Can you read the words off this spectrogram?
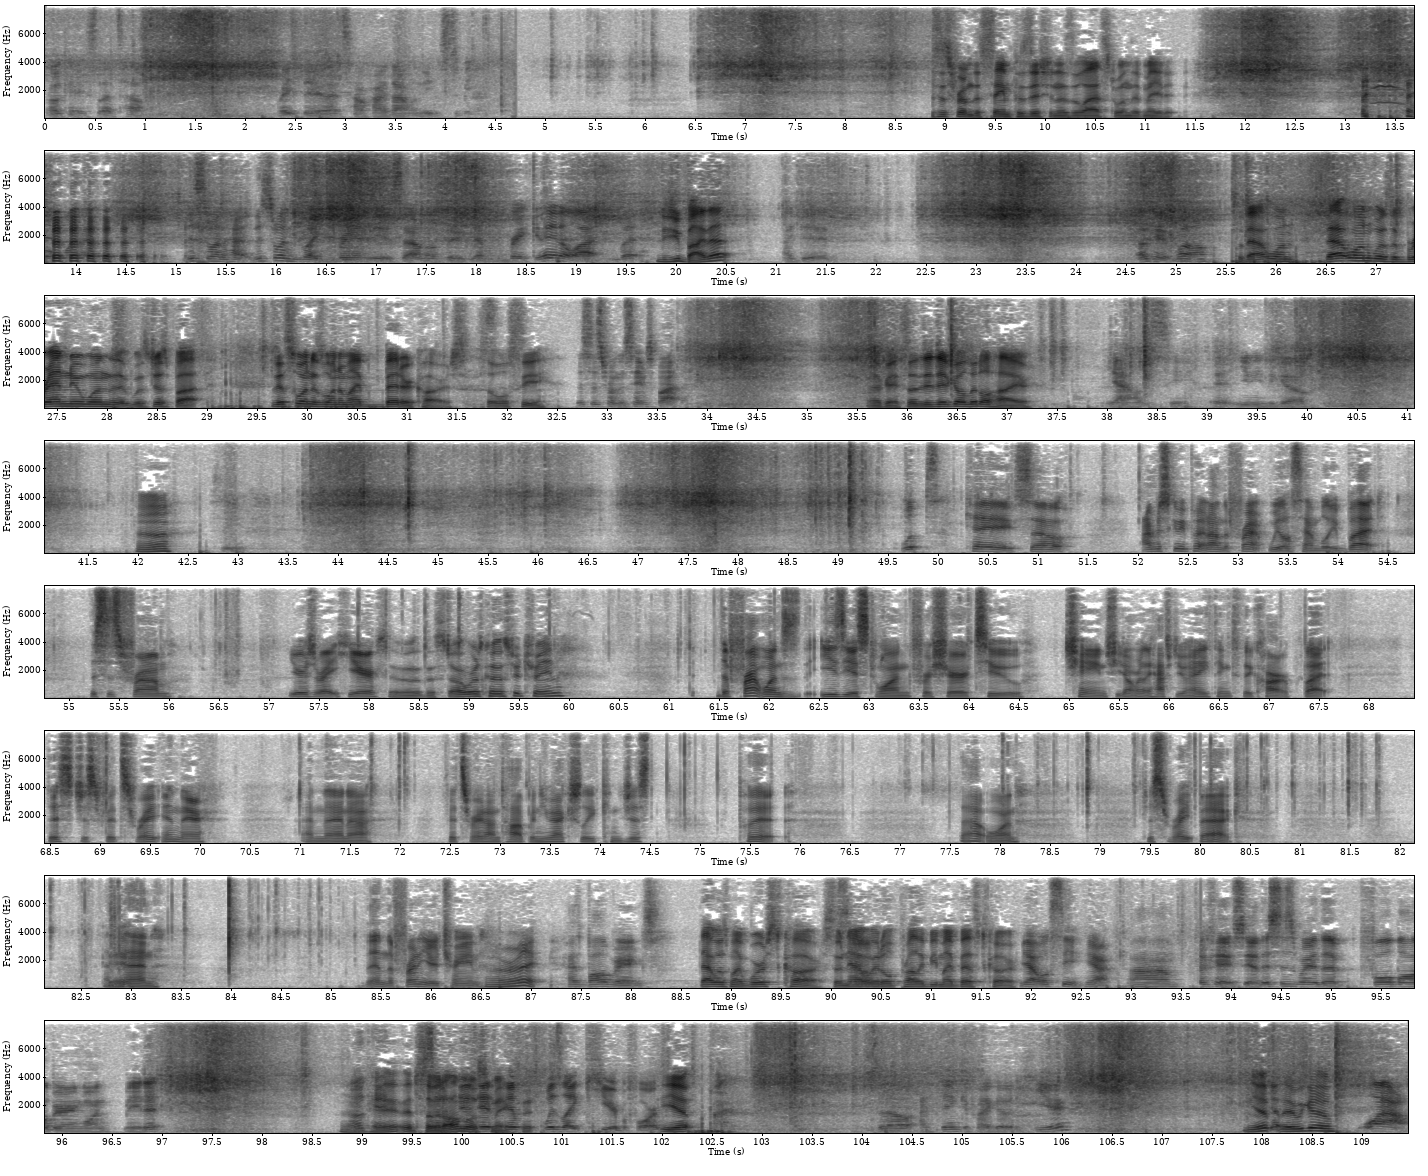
Okay, so that's how, right there, that's how high that one needs to be. This is from the same position as the last one that made it. Oh, my. This one had, this one's like brand new, so I don't know if they, you have to break it in a lot, but Did you buy that? I did. Okay, well, So that one, that one was a brand new one that was just bought. This one is one of my better cars, so we'll see. this is from the same spot. Okay, so they did go a little higher. Yeah, let's see. It, you need to go. Huh? See. Whoops. Okay, so I'm just gonna be putting on the front wheel assembly, but this is from yours right here. So the Star Wars coaster train. The front one's the easiest one for sure to change. You don't really have to do anything to the car, but this just fits right in there and then uh fits right on top and you actually can just put that one just right back. And Okay. then then the front of your train All right. has ball bearings. That was my worst car, so, now it'll probably be my best car. Yeah, we'll see. Yeah. Um, okay, so yeah, this is where the full ball bearing one made it. Okay, it- so, it almost it, makes it it. was like here before. Yep. So I think if I go to here, Yep, Yep. there we go. wow,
